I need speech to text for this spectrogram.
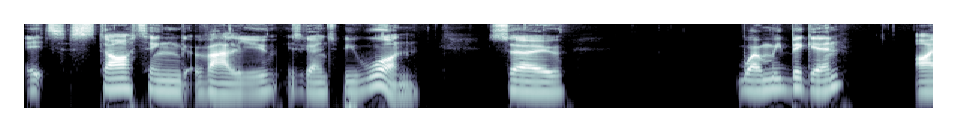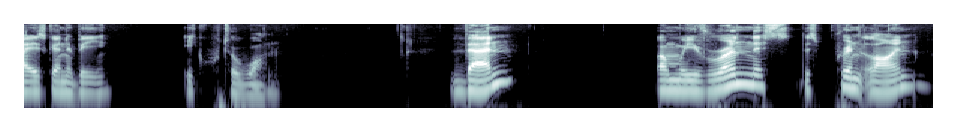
its starting value is going to be 1. So when we begin, i is going to be equal to 1. Then, when we've run this, this print line,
